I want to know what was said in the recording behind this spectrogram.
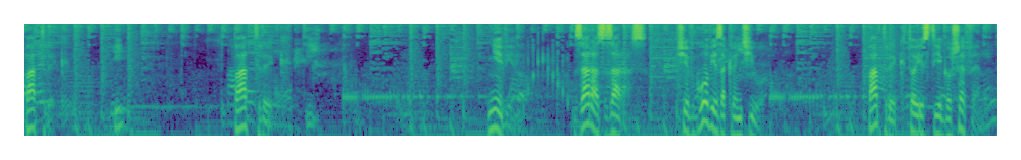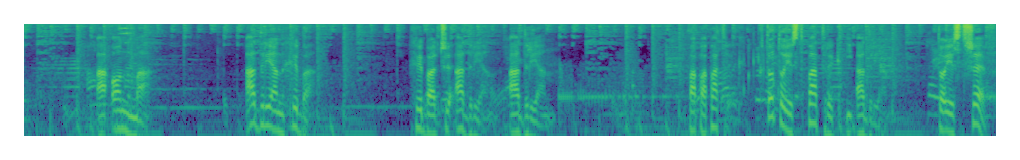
Patryk i Patryk i Nie wiem. Zaraz, zaraz. Się w głowie zakręciło. Patryk to jest jego szefem. A on ma. Adrian chyba. Chyba czy Adrian? Adrian. Papa Patryk. Kto to jest Patryk i Adrian? To jest szef,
